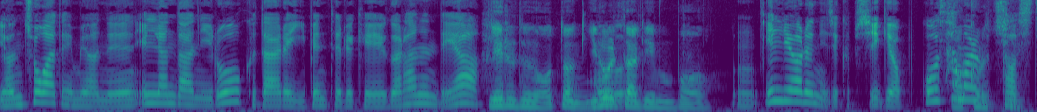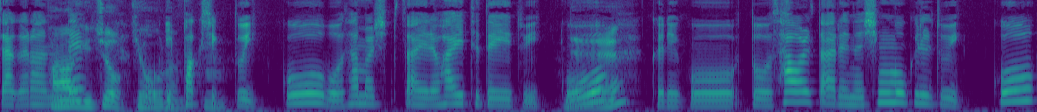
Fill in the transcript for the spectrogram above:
연초가 되면은 1년 단위로 그 달에 이벤트를 계획을 하는데요. 예를 들어 어떤 1월 달이면 뭐 음, 1, 2월은 이제 급식이 없고 3월부터 아, 시작을 하는데 방학이죠, 겨울은. 뭐 입학식도 음. 있고 뭐 3월 14일에 화이트데이도 있고 네. 그리고 또 4월 달에는 식목일도 있고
